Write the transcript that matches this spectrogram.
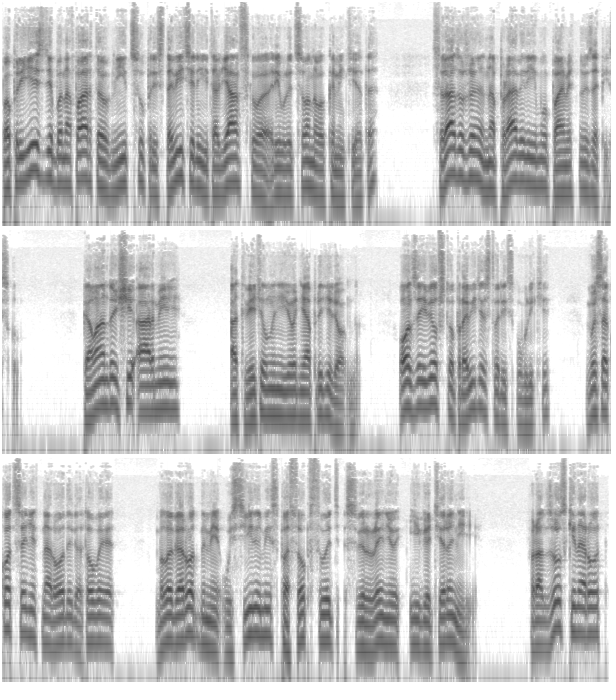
По приезде Бонапарта в Ниццу представители итальянского революционного комитета сразу же направили ему памятную записку. Командующий армией ответил на нее неопределенно. Он заявил, что правительство республики высоко ценит народы, готовые благородными усилиями способствовать свержению иго тирании. Французский народ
